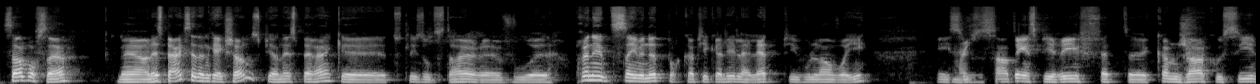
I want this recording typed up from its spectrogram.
100 mais en espérant que ça donne quelque chose, puis en espérant que tous les auditeurs euh, vous euh, prenez un petit cinq minutes pour copier-coller la lettre puis vous l'envoyer. Et si vous vous sentez inspiré, faites euh, comme Jacques aussi.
